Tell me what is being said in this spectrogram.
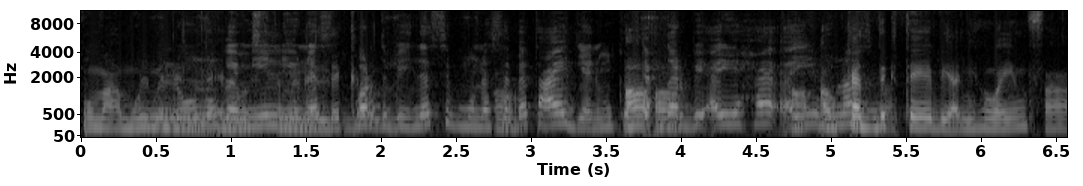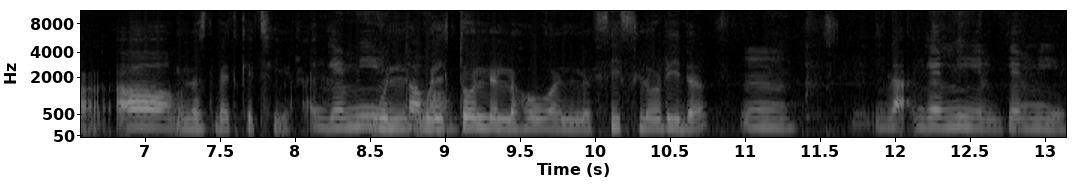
ومعمول من لونه جميل يناسب. برضه بيناسب مناسبات عادي يعني ممكن آه، تحضر آه. بيه أي حاجة أي آه، أو مناسبة كاتب كتاب يعني هو ينفع آه مناسبات كتير جميل وال طبعا والتل اللي هو اللي فيه فلوري ده مم. لا جميل جميل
